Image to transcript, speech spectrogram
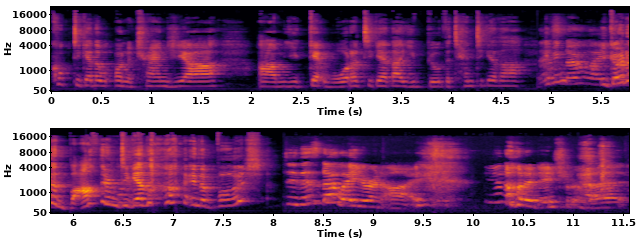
cook together on a trangia, um, you get water together, you build the tent together. There's Even no way you go to the bathroom together in the bush. Dude, there's no way you're an I. you're not an introvert.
